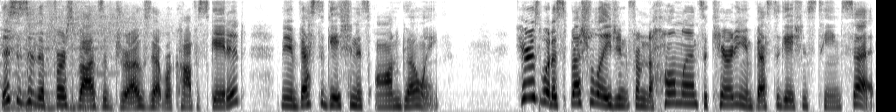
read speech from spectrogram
This isn't the first box of drugs that were confiscated. The investigation is ongoing. Here's what a special agent from the Homeland Security Investigations Team said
